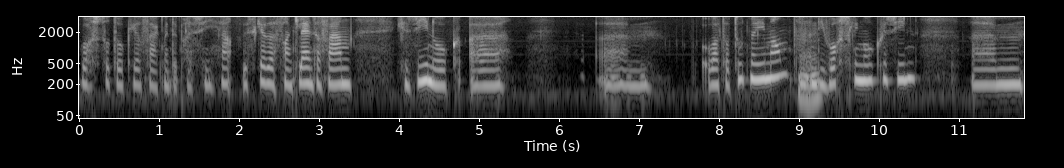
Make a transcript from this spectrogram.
worstelt ook heel vaak met depressie. Ja. Dus ik heb dat van kleins af aan gezien ook. Um, wat dat doet met iemand. En mhm. die worsteling ook gezien. Um,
